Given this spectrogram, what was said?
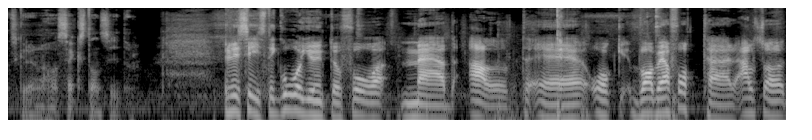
skulle den ha 16 sidor. Precis, det går ju inte att få med allt. Eh, och vad vi har fått här, alltså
